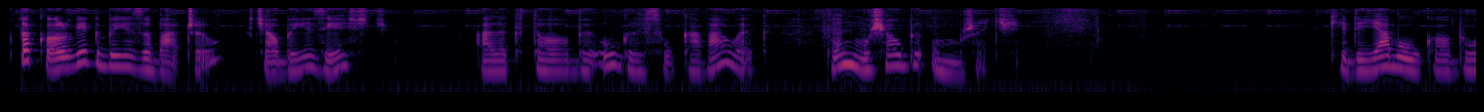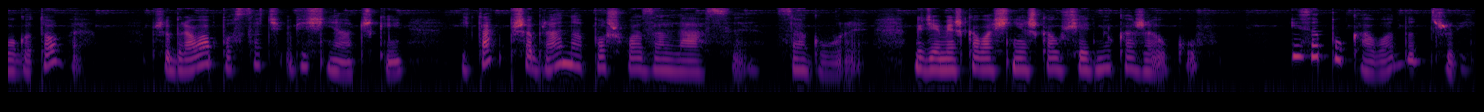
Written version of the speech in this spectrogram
Ktokolwiek by je zobaczył, chciałby je zjeść. Ale kto by ugryzł kawałek, ten musiałby umrzeć. Kiedy jabłko było gotowe, przybrała postać wieśniaczki i tak przebrana poszła za lasy, za góry, gdzie mieszkała Śnieżka u siedmiu karzełków i zapukała do drzwi.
